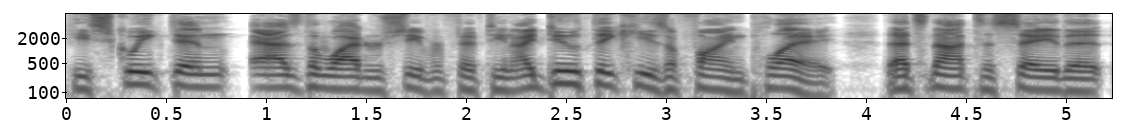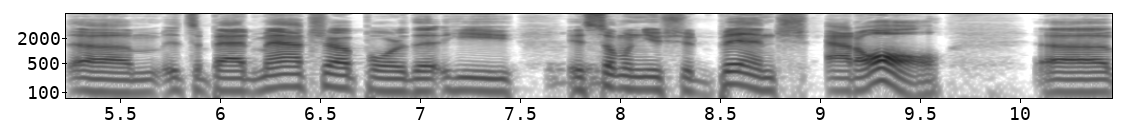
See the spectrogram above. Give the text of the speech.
He squeaked in as the wide receiver 15. I do think he's a fine play. That's not to say that um, it's a bad matchup or that he is someone you should bench at all. Uh,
